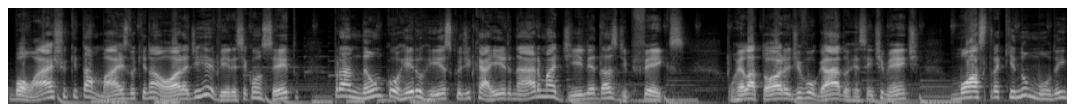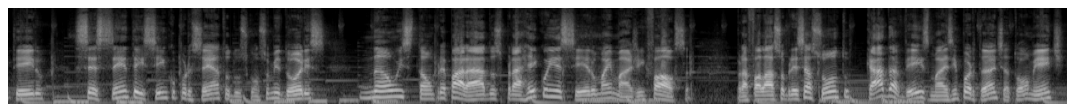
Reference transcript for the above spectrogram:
Bom, acho que está mais do que na hora de rever esse conceito para não correr o risco de cair na armadilha das deepfakes. Um relatório divulgado recentemente mostra que no mundo inteiro, 65% dos consumidores não estão preparados para reconhecer uma imagem falsa. Para falar sobre esse assunto, cada vez mais importante atualmente,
